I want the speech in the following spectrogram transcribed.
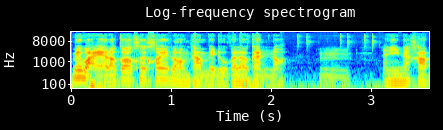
ไม่ไหวเราก็ค่อย ๆ ลองทำไปดูก็แล้วกันเนาะอืม อันนี้นะครับ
